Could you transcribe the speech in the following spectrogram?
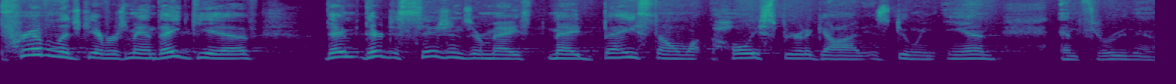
Privilege givers, man, they give, they, their decisions are made, made based on what the Holy Spirit of God is doing in and through them.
